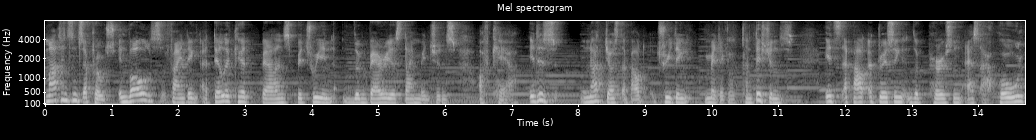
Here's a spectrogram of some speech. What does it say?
Martinsen's approach involves finding a delicate balance between the various dimensions of care. It is not just about treating medical conditions. It's about addressing the person as a whole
